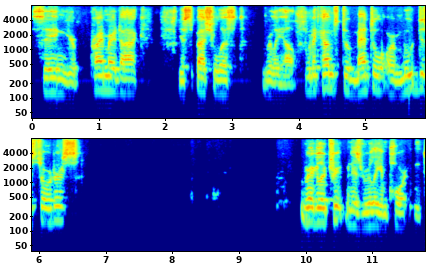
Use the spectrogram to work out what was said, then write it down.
seeing your primary doc, your specialist really helps. When it comes to mental or mood disorders, regular treatment is really important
